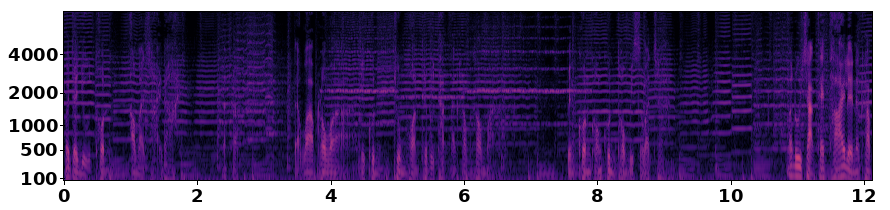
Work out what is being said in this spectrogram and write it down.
ก็จะอยู่ทนเอามาฉายได้นะครับ แต่ว่าเพราะว่ามีคุณชุมพรเทพิทักษ์นะครับเข้ามา เป็นคนของคุณทมวิศวัชชาติ มาดูฉากท้ายๆเลยนะครับ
